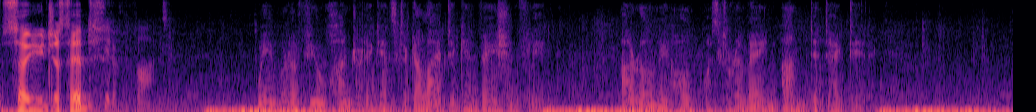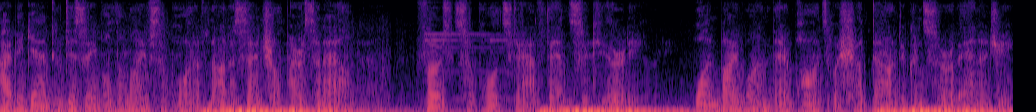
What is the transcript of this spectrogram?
So you just hid? Should have fought. We were a few hundred against a galactic invasion fleet. Our only hope was to remain undetected. I began to disable the life support of non-essential personnel. First support staff, then security. One by one, their pods were shut down to conserve energy.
